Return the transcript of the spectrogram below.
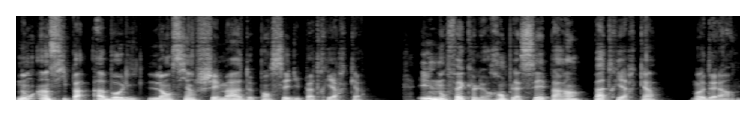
n'ont ainsi pas aboli l'ancien schéma de pensée du patriarcat ils n'ont fait que le remplacer par un patriarcat moderne.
